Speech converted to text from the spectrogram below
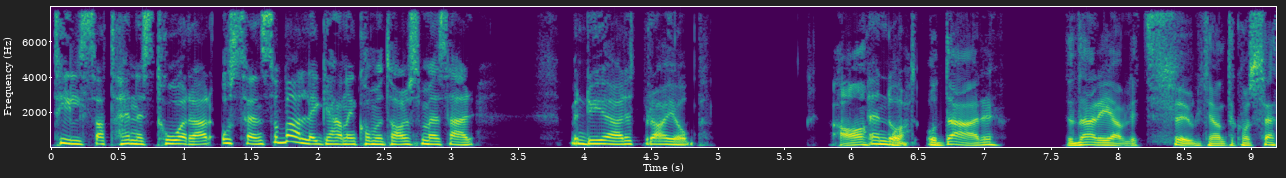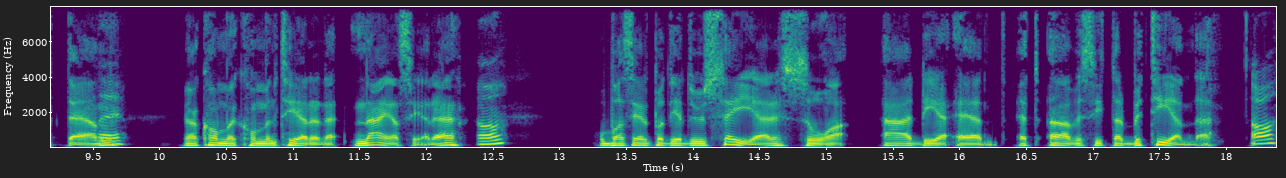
tills att hennes tårar och sen så bara lägger han en kommentar som är så här, men du gör ett bra jobb. Ja, Ändå. Och, och där, det där är jävligt fult. Jag har inte sett det än. Nej. Men jag kommer kommentera det när jag ser det. Ja. Och baserat på det du säger så är det ett, ett översittarbeteende Ja.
